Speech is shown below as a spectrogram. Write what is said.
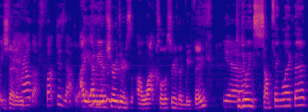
Which it would- how the fuck does that work? I, I mean, I'm sure there's a lot closer than we think yeah. to doing something like that.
